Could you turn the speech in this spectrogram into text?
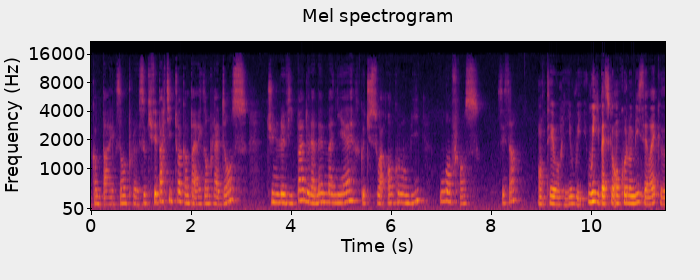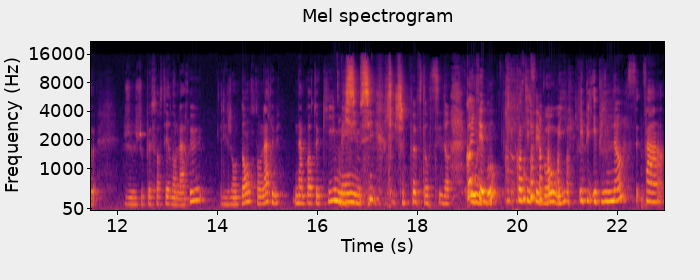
comme par exemple, ce qui fait partie de toi, comme par exemple la danse, tu ne le vis pas de la même manière que tu sois en Colombie ou en France. C'est ça? En théorie, oui. Oui, parce qu'en Colombie, c'est vrai que je, je peux sortir dans la rue, les gens dansent dans la rue. N'importe qui, mais Ici aussi, les gens peuvent danser dans... Quand il fait beau, quand il fait beau, oui. Et puis, et puis non, enfin,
